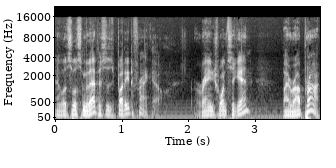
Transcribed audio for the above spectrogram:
and let's listen to that. This is Buddy DeFranco, arranged once again by Rob Pronk.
